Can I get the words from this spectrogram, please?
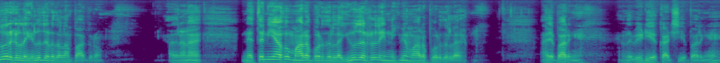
சுவர்களில் எழுதுறதெல்லாம் பார்க்குறோம் அதனால் நெத்தனியாகவும் மாற போகிறதில்ல யூதர்கள் இன்றைக்குமே மாற போகிறதில்ல அதை பாருங்கள் அந்த வீடியோ காட்சியை பாருங்கள்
